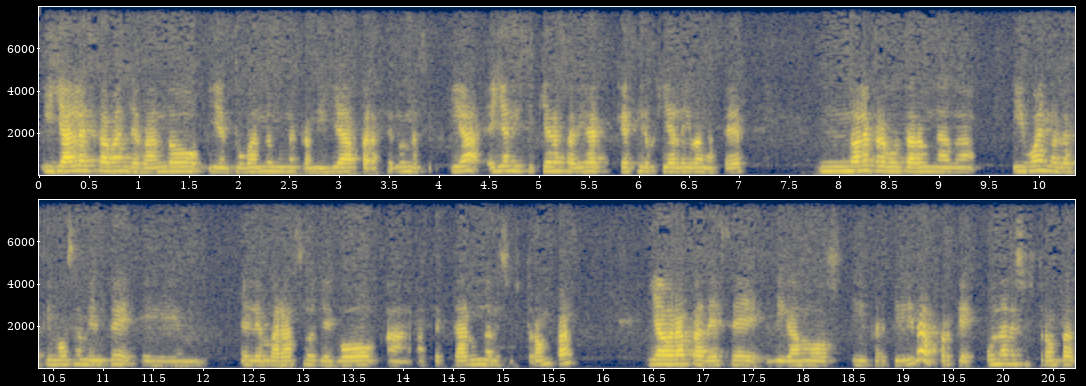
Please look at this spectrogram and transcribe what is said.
y ya la estaban llevando y entubando en una camilla para hacerle una cirugía. Ella ni siquiera sabía qué cirugía le iban a hacer, no le preguntaron nada y bueno, lastimosamente eh, el embarazo llegó a afectar una de sus trompas y ahora padece, digamos, infertilidad, porque una de sus trompas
